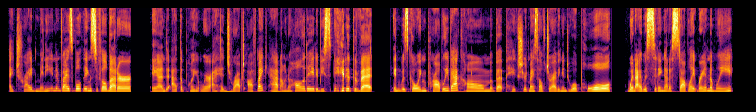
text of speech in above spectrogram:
I tried many inadvisable things to feel better, and at the point where I had dropped off my cat on a holiday to be spayed at the vet and was going probably back home, but pictured myself driving into a pole when I was sitting at a stoplight randomly,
